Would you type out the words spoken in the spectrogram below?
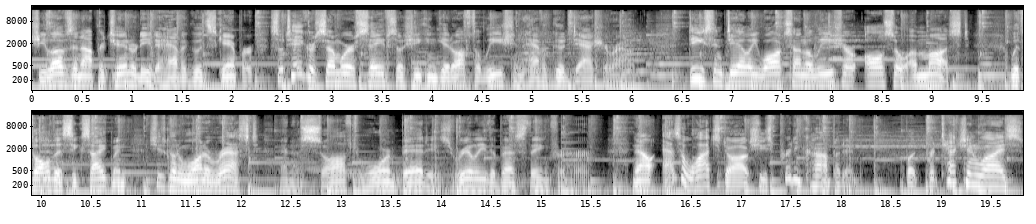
She loves an opportunity to have a good scamper, so take her somewhere safe so she can get off the leash and have a good dash around. Decent daily walks on the leash are also a must. With all this excitement, she's going to want to rest, and a soft, warm bed is really the best thing for her. Now, as a watchdog, she's pretty competent, but protection wise,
